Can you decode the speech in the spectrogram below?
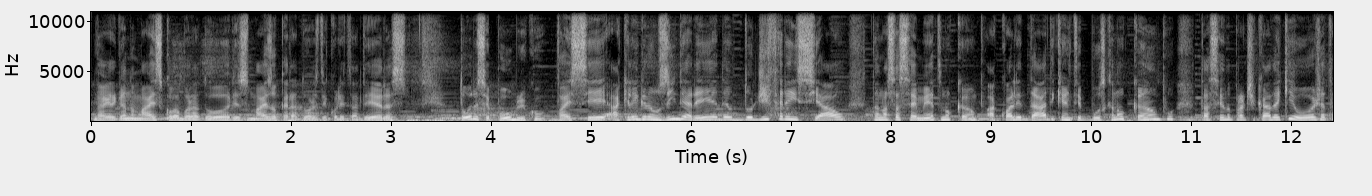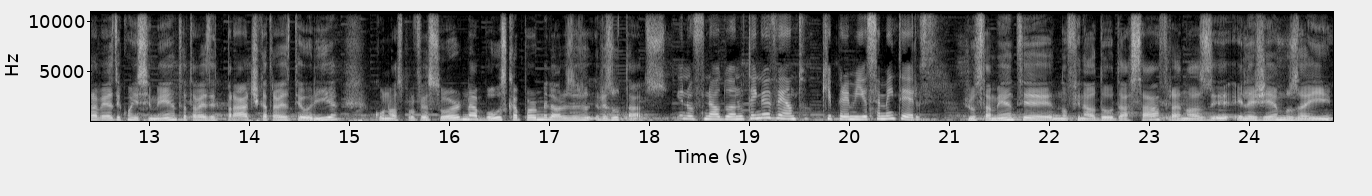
vai agregando mais colaboradores, mais operadores de colheitadeiras. Todo esse público vai ser aquele grãozinho de areia do, do diferencial da nossa semente no campo. A qualidade que a gente busca no campo está sendo praticada aqui hoje através de conhecimento, através de prática, através de teoria, com o nosso professor na busca por melhores resultados. E no final do ano tem o evento que premia os sementeiros. Justamente no final do, da safra, nós elegemos aí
